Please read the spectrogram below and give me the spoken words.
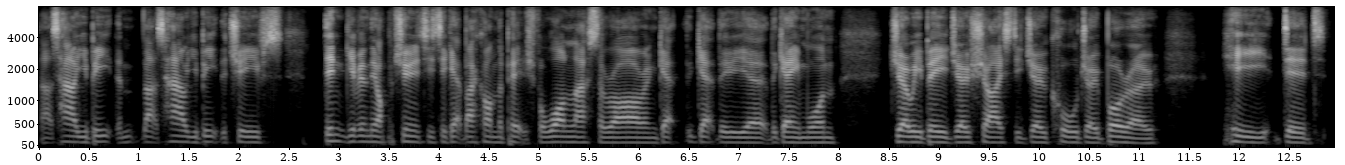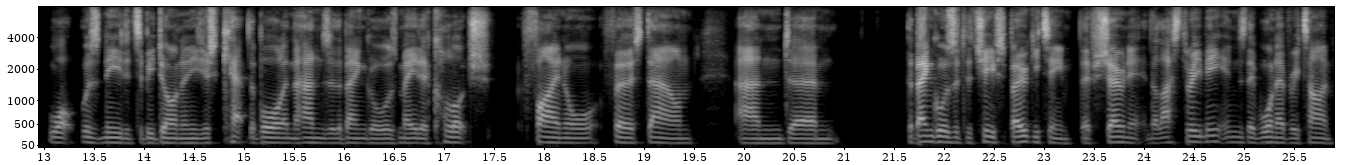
That's how you beat them. That's how you beat the Chiefs. Didn't give him the opportunity to get back on the pitch for one last hurrah and get get the uh, the game won. Joey B, Joe Shiesty, Joe Cool, Joe Burrow. He did what was needed to be done, and he just kept the ball in the hands of the Bengals. Made a clutch final first down, and um, the Bengals are the Chiefs' bogey team. They've shown it in the last three meetings. They've won every time.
